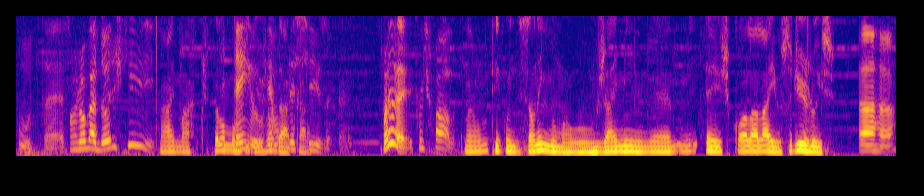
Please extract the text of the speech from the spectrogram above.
Puta, é- são jogadores que. Ai, Marcos, pelo amor tem, de Deus, não Remo dá, cara. precisa, cara. Pois é, isso que eu te falo. Não, não tem condição nenhuma. O Jaime é, é escola Lailson. Diz, Luiz. Aham.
